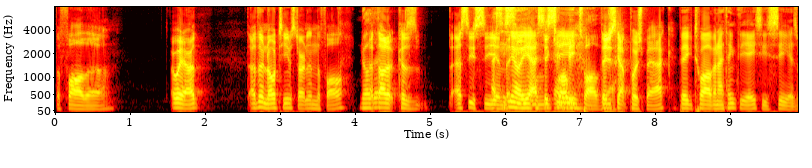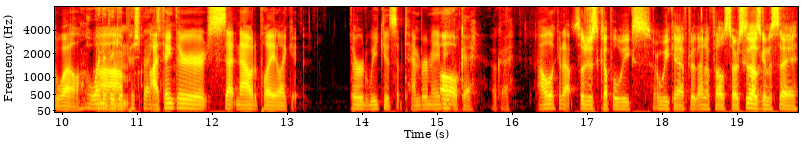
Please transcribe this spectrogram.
the fall, the oh wait, are are there no teams starting in the fall? No, I thought it because the SEC and SEC the No, yeah, and- Big 12. Big 12. they yeah. just got pushed back. Big 12 and I think the ACC as well. Oh, when did they get Um, pushed back I think they're set now to play like third week of September maybe. Oh, okay. Okay. I'll look it up. So just a couple weeks or week after the NFL starts. Because I was going to say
